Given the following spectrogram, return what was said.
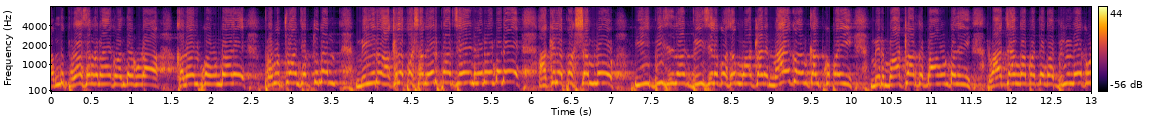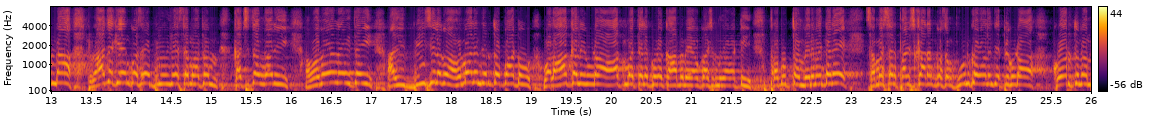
అందు ప్రజాసంఘ నాయకులు అందరూ కూడా కలవలుపుగా ఉండాలి. ప్రభుత్వాన్ని చెప్తున్నాం. మీరు అఖిల పక్షం ఏర్పాటు చేయండి వెంటనే. అఖిల పక్షంలో ఈ బీసీల బీసీల కోసం మాట్లాడే నాయకులను కలుపుకుపోయి మీరు మాట్లాడితే బాగుంటుంది. రాజ్యాంగబద్ధంగా బిల్లు లేకుండా రాజకీయం కోసమే బిల్లు చేస్తే మాత్రం ఖచ్చితంగా అవమానం అవుతాయి అది బీసీలకు అవమానం జరుగుతో పాటు వాళ్ళ ఆకలి కూడా ఆత్మహత్య ఆత్మహత్యలకు కూడా కారణమయ్యే అవకాశం ఉంది కాబట్టి ప్రభుత్వం వెనువెంటనే సమస్యల పరిష్కారం కోసం పూనుకోవాలని చెప్పి కూడా కోరుతున్నాం.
